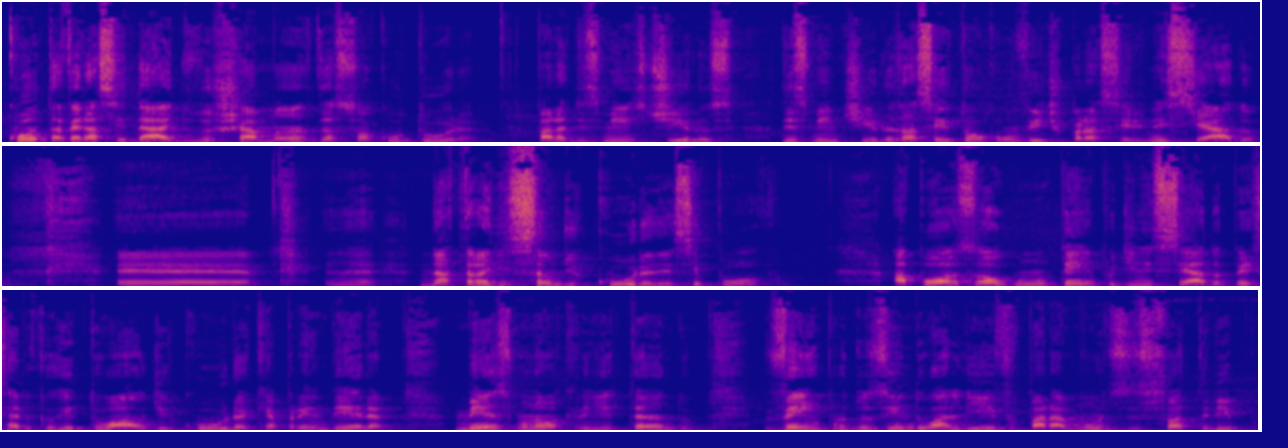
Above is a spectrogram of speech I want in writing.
quanto à veracidade dos xamãs da sua cultura. Para desmenti-los, desmenti-los, aceitou o convite para ser iniciado é, né, na tradição de cura desse povo. Após algum tempo de iniciado, percebe que o ritual de cura que aprendera, mesmo não acreditando, vem produzindo alívio para muitos de sua tribo.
